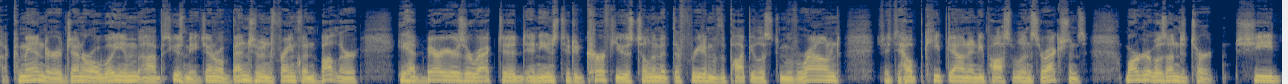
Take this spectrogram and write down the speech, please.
uh, commander, General William, uh, excuse me, General Benjamin Franklin Butler, he had barriers erected and he instituted curfews to limit the freedom of the populace to move around, to help keep down any possible insurrections. Margaret was undeterred. She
